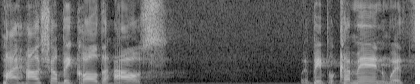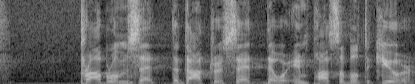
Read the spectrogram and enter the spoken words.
My house shall be called the house where people come in with problems that the doctor said that were impossible to cure.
